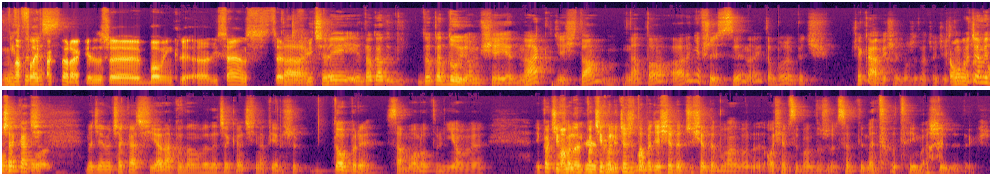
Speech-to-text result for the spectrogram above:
Na Fly Factorach jest, że Boeing e, licens, certyfikat. Tak, czyli dogadują się jednak gdzieś tam na to, ale nie wszyscy, no i to może być ciekawie się może zacząć dziać. No, będziemy czekać. Będziemy czekać, ja na pewno będę czekać na pierwszy dobry samolot liniowy. I po cichu, nadzieję, po cichu liczę, że to mam... będzie 7 czy 7, bo mam 800 mam duży sentyment od tej maszyny. Także.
